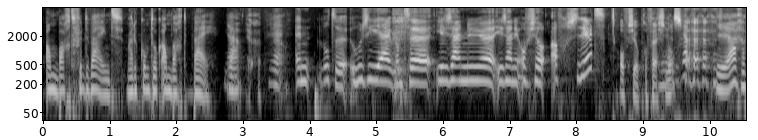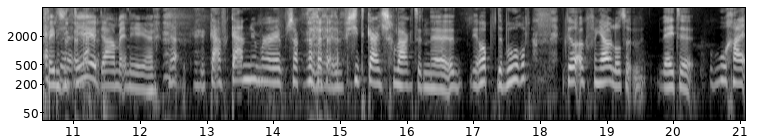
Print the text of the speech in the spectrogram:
ambacht verdwijnt. Maar er komt ook ambacht bij. Ja. Ja. Ja. En Lotte, hoe zie jij? Want eh, jullie, zijn nu, eh, jullie zijn nu officieel afgestudeerd. Officieel professionals. Ja, gefeliciteerd, dame en heer. Ja, KVK-nummer, heb zak, eh, visitekaartjes gemaakt en eh, hop, de boer op. Ik wil ook van jou, Lotte, weten, hoe ga je,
